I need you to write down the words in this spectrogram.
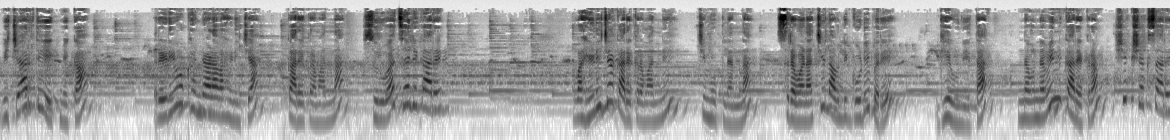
विचारते एकमेका रेडिओ खंडाळा वाहिनीच्या कार्यक्रमांना सुरुवात झाली का रे? वाहिनीच्या कार्यक्रमांनी चिमुकल्यांना श्रवणाची लावली गोडी बरे घेऊन येतात नवनवीन कार्यक्रम शिक्षक सारे.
